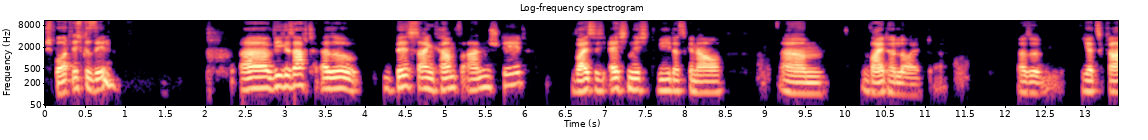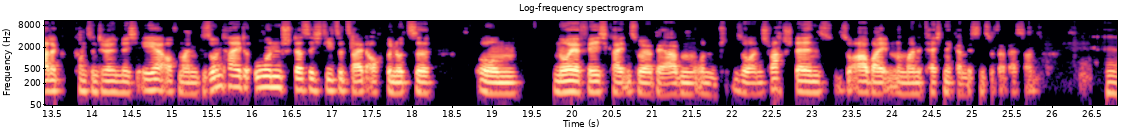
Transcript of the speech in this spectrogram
sportlich gesehen? Äh, wie gesagt, also bis ein Kampf ansteht, weiß ich echt nicht, wie das genau ähm, weiterläuft. Also jetzt gerade konzentriere ich mich eher auf meine Gesundheit und dass ich diese Zeit auch benutze, um neue Fähigkeiten zu erwerben und so an Schwachstellen zu arbeiten und meine Technik ein bisschen zu verbessern. Ja.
